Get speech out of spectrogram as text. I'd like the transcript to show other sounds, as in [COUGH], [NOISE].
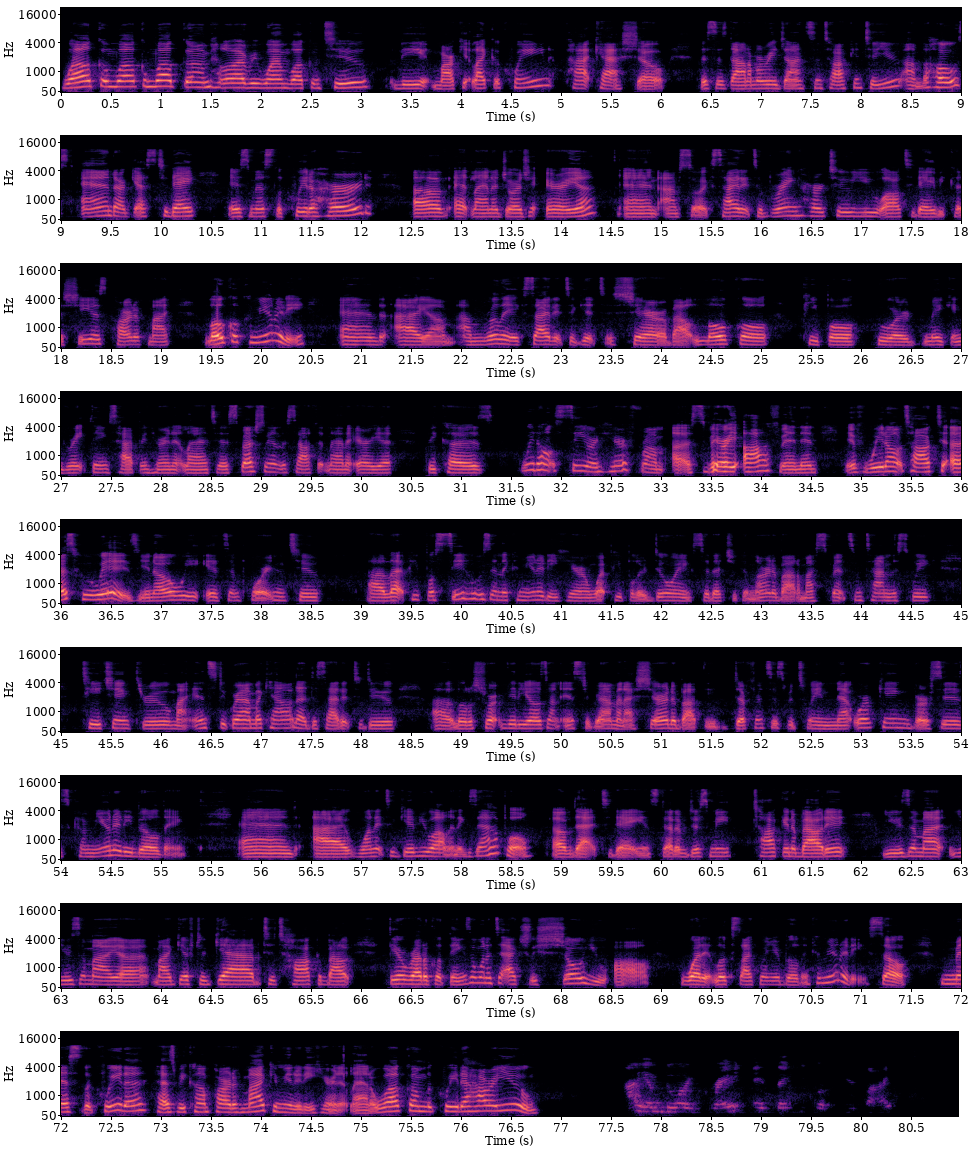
Welcome, welcome, welcome. Hello, everyone. Welcome to the Market Like a Queen podcast show. This is Donna Marie Johnson talking to you. I'm the host, and our guest today is Miss Laquita Hurd of Atlanta, Georgia area. And I'm so excited to bring her to you all today because she is part of my local community. And I, um, I'm really excited to get to share about local people who are making great things happen here in Atlanta, especially in the South Atlanta area, because we don't see or hear from us [LAUGHS] very often. And if we don't talk to us, who is? You know, we it's important to uh, let people see who's in the community here and what people are doing so that you can learn about them. I spent some time this week teaching through my Instagram account. I decided to do uh, little short videos on Instagram and I shared about the differences between networking versus community building. And I wanted to give you all an example of that today instead of just me talking about it, using my using my uh, my gift of gab to talk about theoretical things. I wanted to actually show you all what it looks like when you're building community. So Miss Laquita has become part of my community here in Atlanta. Welcome, Laquita. How are you? I am doing great, and thank you for the invite.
